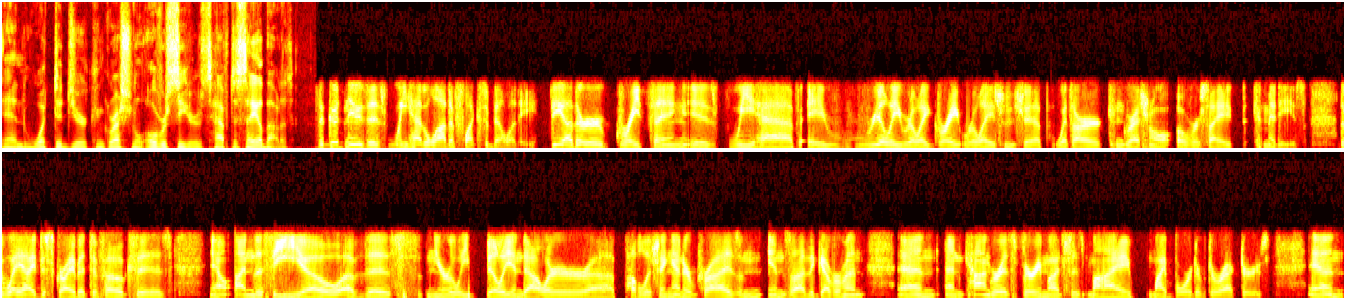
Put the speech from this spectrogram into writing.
And what did your congressional overseers have to say about it the good news is we had a lot of flexibility. The other great thing is we have a really, really great relationship with our congressional oversight committees. The way I describe it to folks is, you know, I'm the CEO of this nearly billion dollar uh, publishing enterprise in, inside the government, and, and Congress very much is my, my board of directors. And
